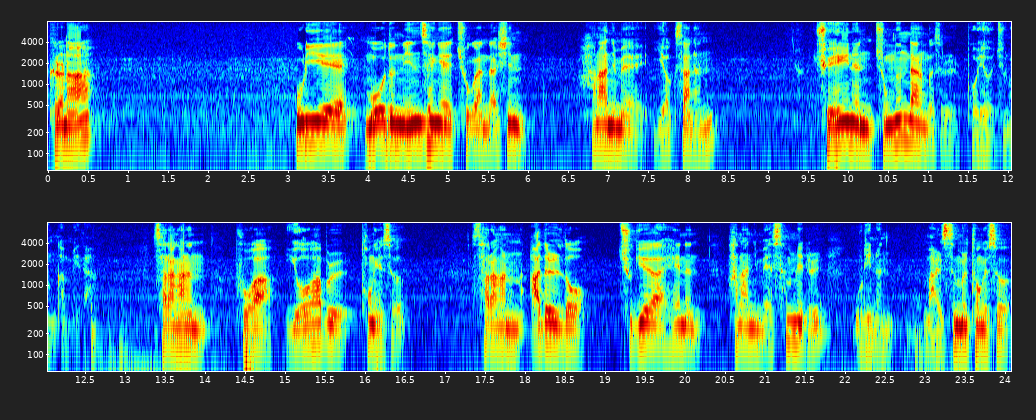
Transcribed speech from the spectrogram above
그러나 우리의 모든 인생의 주관다신 하나님의 역사는 죄인은 죽는다는 것을 보여주는 겁니다. 사랑하는 부하 요압을 통해서 사랑하는 아들도 죽여야 하는 하나님의 섭리를 우리는 말씀을 통해서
